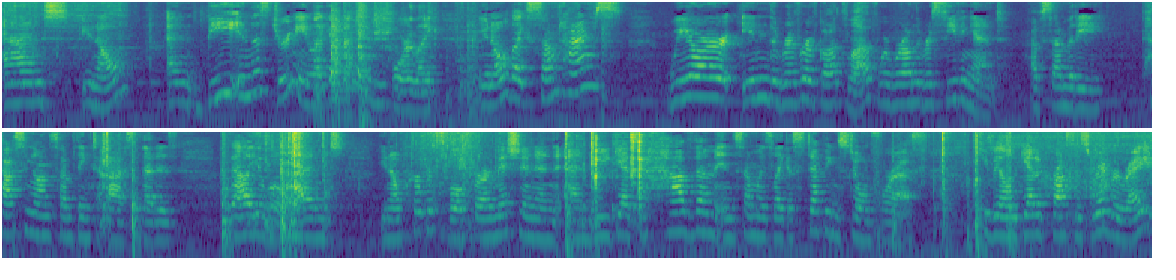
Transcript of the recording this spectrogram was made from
and, you know, and be in this journey, like I mentioned before. Like, you know, like sometimes we are in the river of God's love where we're on the receiving end of somebody passing on something to us that is valuable and you know purposeful for our mission and and we get to have them in some ways like a stepping stone for us to be able to get across this river right?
